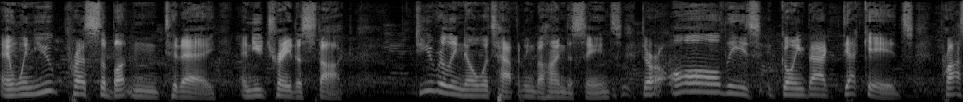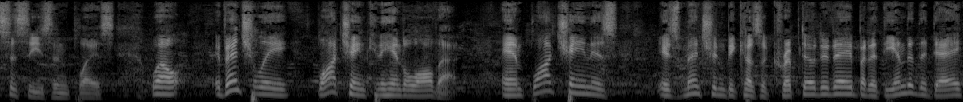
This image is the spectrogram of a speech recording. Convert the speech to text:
And when you press the button today and you trade a stock, do you really know what's happening behind the scenes? There are all these, going back decades, processes in place. Well, eventually, blockchain can handle all that. And blockchain is is mentioned because of crypto today, but at the end of the day,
